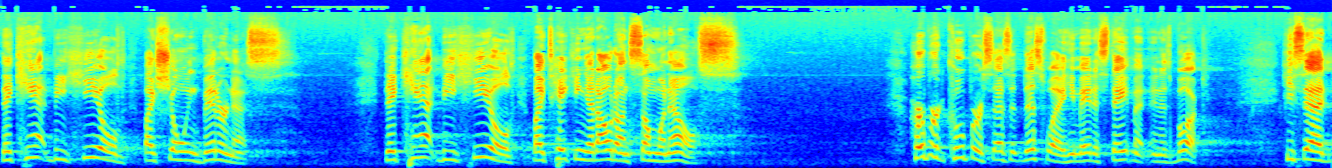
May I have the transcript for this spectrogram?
They can't be healed by showing bitterness. They can't be healed by taking it out on someone else. Herbert Cooper says it this way. He made a statement in his book. He said,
